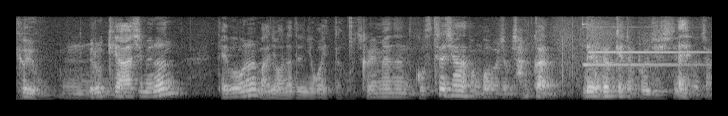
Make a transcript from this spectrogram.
교육 음. 이렇게 하시면은 대부분은 많이 완화되는 경우가 거죠. 그러면은 그 스트레칭 하는 방법을 좀 잠깐 네. 가볍게 좀 보여주실 수 있는 네. 거죠?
